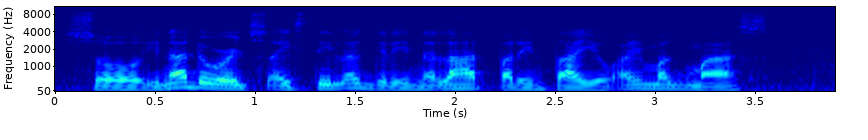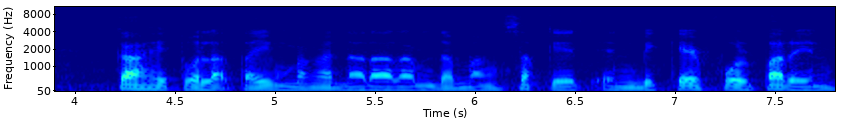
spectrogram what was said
So, in other words, I still agree na lahat pa rin tayo ay magmask kahit wala tayong mga nararamdamang sakit and be careful pa rin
